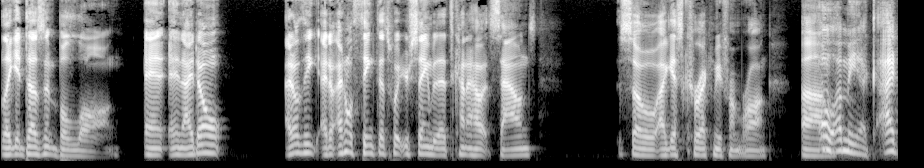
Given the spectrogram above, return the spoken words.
like it doesn't belong and and i don't i don't think i don't, I don't think that's what you're saying but that's kind of how it sounds so i guess correct me if i'm wrong um oh, I mean, like, I,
